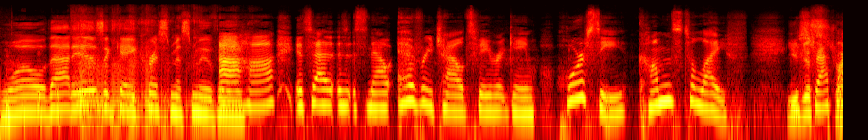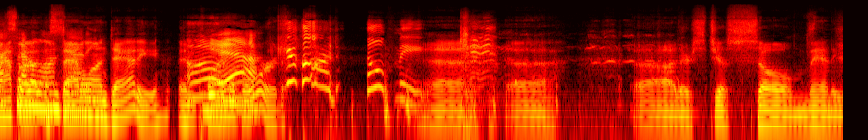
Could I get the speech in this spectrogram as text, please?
Whoa, that is a gay Christmas movie. Uh huh. It's a, it's now every child's favorite game. Horsey comes to life. You, just strap, strap that saddle a, a on saddle Daddy. on Daddy and Oh, climb yeah. aboard. God, help me. Uh, there's just so many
